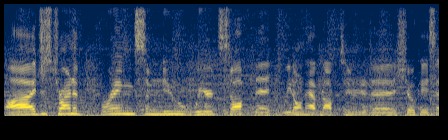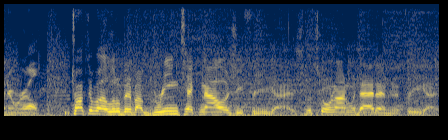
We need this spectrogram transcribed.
Uh, just trying to bring some new weird stuff that we don't have an opportunity to showcase anywhere else. Talked about a little bit about green technology for you guys. What's going on with that end for you guys?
